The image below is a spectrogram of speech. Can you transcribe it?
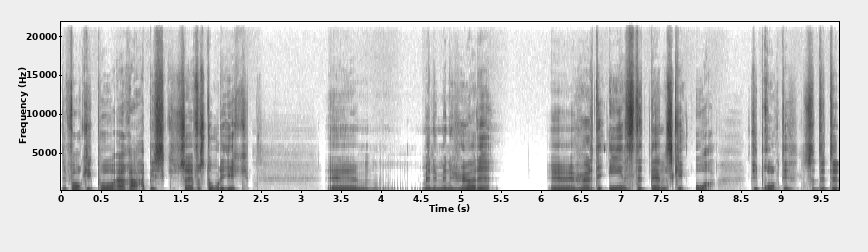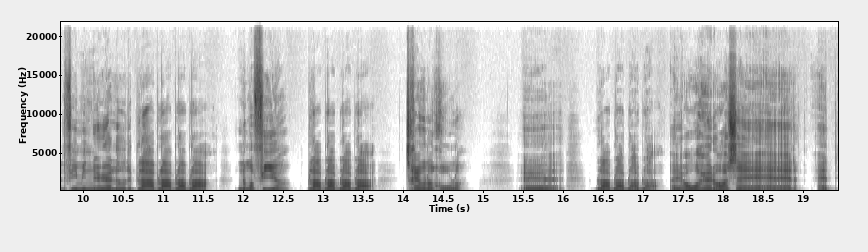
Det foregik på arabisk, så jeg forstod det ikke. Øh, men, men hørte, øh, hørte det eneste danske ord, de brugte. Så det, det, i mine ører lød det bla bla bla bla, nummer 4, bla bla bla bla, 300 kroner. Øh, bla bla bla bla. Og jeg overhørte også, at, at, at,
